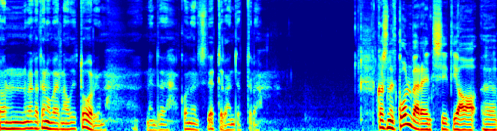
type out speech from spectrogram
on väga tänuväärne auditoorium nende konverentside ettekandjatele. kas need konverentsid ja äh,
